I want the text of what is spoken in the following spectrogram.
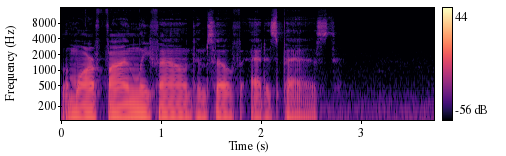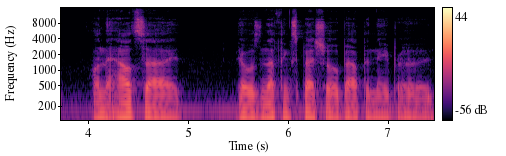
Lamar finally found himself at his past. On the outside, there was nothing special about the neighborhood.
